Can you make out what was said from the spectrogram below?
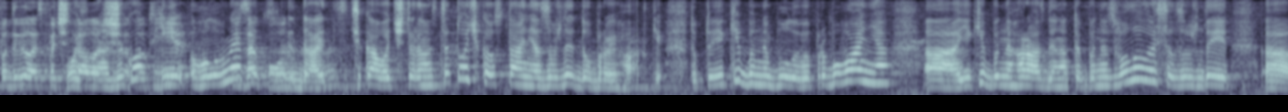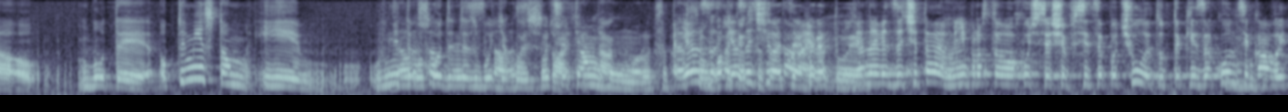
подивилась, Ось почитала, наш що закон. тут є. І головне і закон. тут да, цікаво, 14 точка остання завжди доброї гадки. Тобто, які би не були випробування, які би негаразди на тебе не звалилися, завжди бути оптимістом і вміти виходити з будь-якої ситуації. почуттям Так. гумору. Це А те, я, в за- я багатьох ситуаціях рятує. Я навіть зачитаю. Мені просто хочеться, щоб всі це почули. Тут такий закон цікавий,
